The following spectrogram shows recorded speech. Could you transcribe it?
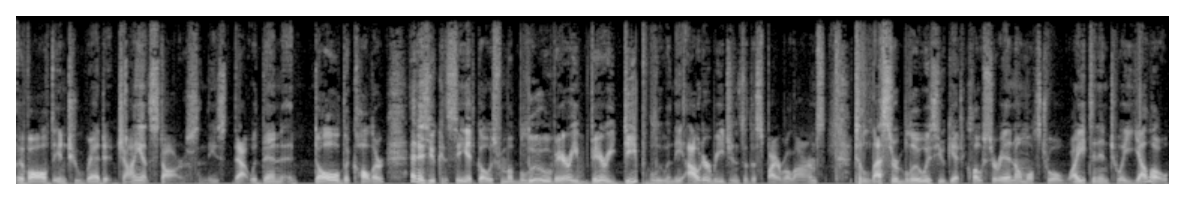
evolved into red giant stars. And these that would then dull the color. And as you can see, it goes from a blue, very, very deep blue in the outer regions of the spiral arms to lesser blue as you get closer in almost to a white and into a yellow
